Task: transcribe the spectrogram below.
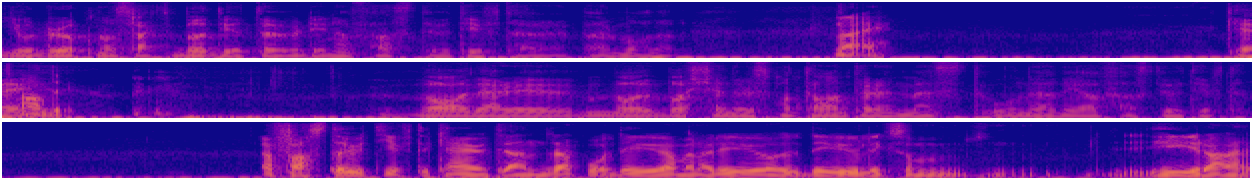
gjorde du upp någon slags budget över dina fasta utgifter per månad? Nej. Okay. Aldrig. Vad, är, vad, vad, känner du spontant är den mest onödiga fasta utgiften? Ja, fasta utgifter kan jag ju inte ändra på. Det är ju, jag menar, det är ju, det är ju liksom hyra,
